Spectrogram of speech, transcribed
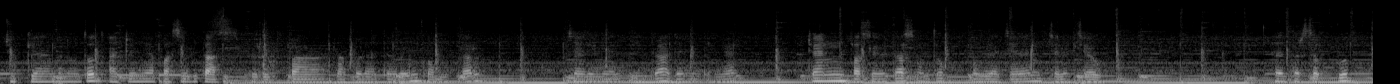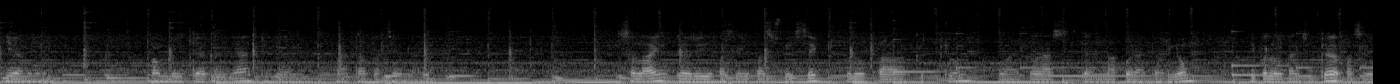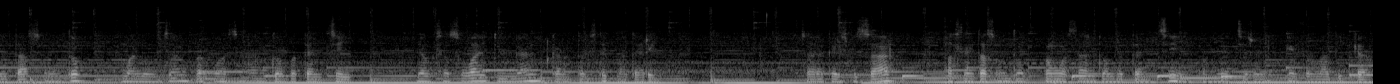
juga menuntut adanya fasilitas berupa laboratorium komputer, jaringan intra dan internet, dan fasilitas untuk pembelajaran jarak jauh. Hal tersebut yang membedakannya dengan mata pelajaran lain. Selain dari fasilitas fisik berupa gedung, ruang kelas, dan laboratorium, diperlukan juga fasilitas untuk menunjang penguasaan kompetensi yang sesuai dengan karakteristik materi. Secara garis besar, fasilitas untuk penguasaan kompetensi pembelajaran informatika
